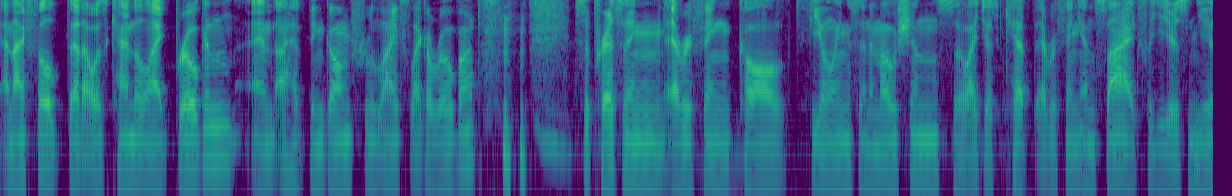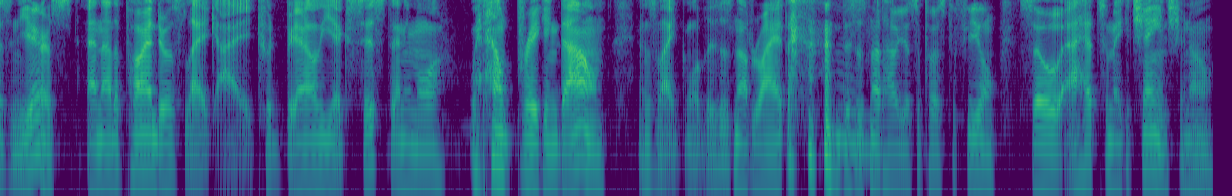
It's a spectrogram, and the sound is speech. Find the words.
And I felt that I was kind of like broken and I had been going through life like a robot, suppressing everything called feelings and emotions. So I just kept everything inside for years and years and years. And at a point, it was like I could barely exist anymore without breaking down. It was like, well, this is not right. this is mm. not how you're supposed to feel. So I had to make a change, you know?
